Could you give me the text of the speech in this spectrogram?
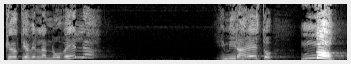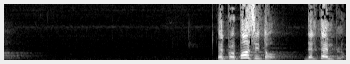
Quédate a ver la novela y mira esto. No. El propósito del templo.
